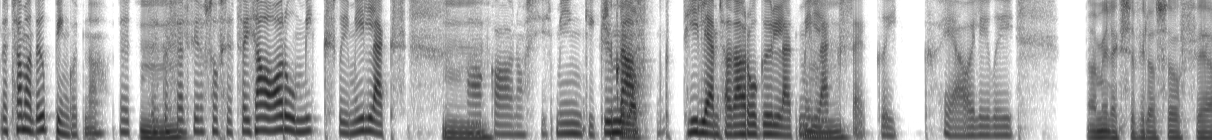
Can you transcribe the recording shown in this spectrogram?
needsamad õpingud noh, et mm -hmm. ega seal filosoofiliselt sa ei saa aru, miks või milleks mm. -hmm. aga noh, siis mingi kümme aastat hiljem saad aru küll, et milleks mm -hmm. see kõik hea oli või no milleks see filosoofia,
